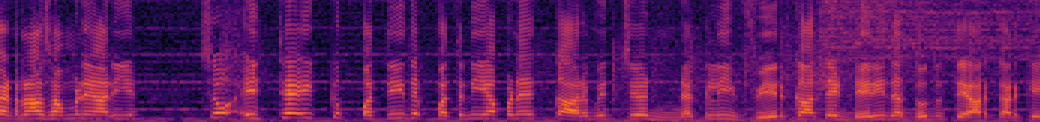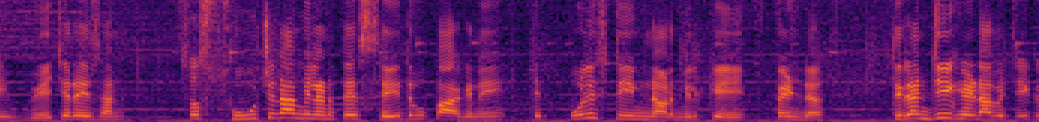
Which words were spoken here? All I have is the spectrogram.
ਘਟਨਾ ਸਾਹਮਣੇ ਆ ਰਹੀ ਹੈ। ਸੋ ਇੱਥੇ ਇੱਕ ਪਤੀ ਤੇ ਪਤਨੀ ਆਪਣੇ ਘਰ ਵਿੱਚ ਨਕਲੀ ਵੇਰਕਾ ਤੇ ਡੇਰੀ ਦਾ ਦੁੱਧ ਤਿਆਰ ਕਰਕੇ ਵੇਚ ਰਹੇ ਸਨ। ਸੋ ਸੂਚਨਾ ਮਿਲਣ ਤੇ ਸਿਹਤ ਵਿਭਾਗ ਨੇ ਤੇ ਪੁਲਿਸ ਟੀਮ ਨਾਲ ਮਿਲ ਕੇ ਪਿੰਡ ਤਿਰੰਜੀ ਖੇੜਾ ਵਿੱਚ ਇੱਕ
